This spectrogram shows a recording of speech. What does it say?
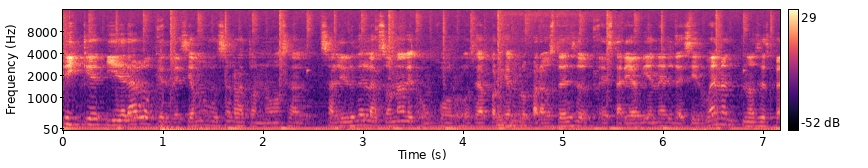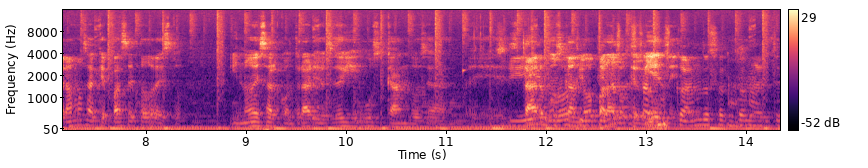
Y, que, y era lo que decíamos hace rato, ¿no? O sea, salir de la zona de confort. O sea, por ejemplo, para ustedes estaría bien el decir, bueno, nos esperamos a que pase todo esto. Y no es al contrario, es seguir buscando, o sea, eh, Sí, estar no, buscando para lo que estar viene. buscando exactamente.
